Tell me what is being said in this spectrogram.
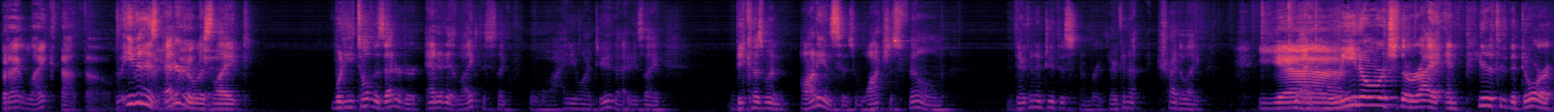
but I like that though. even his I editor like was it. like when he told his editor edit it like this like why do you want to do that he's like because when audiences watch this film they're gonna do this number they're gonna try to like Yeah. like lean over to the right and peer through the door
